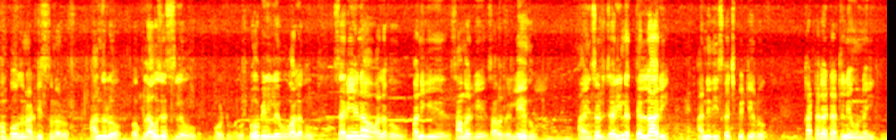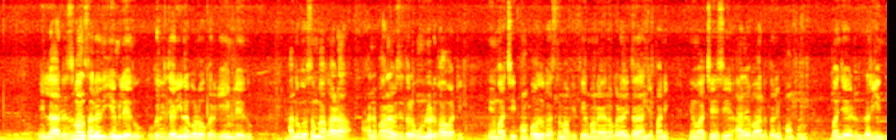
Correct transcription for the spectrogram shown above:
పంప్ హౌస్ నడిపిస్తున్నారు. అందులో ఒక గ్లౌజెస్ లేవు టోపీలు లేవు వాళ్ళకు. సరైన వాళ్ళకు పనికి సామగ్రి సామగ్రి లేదు. ఆ ఇన్సిడెంట్ జరిగిన తెల్లారి అన్ని తీసుకొచ్చి పెట్టిర్రు. కట్టగట్టి అట్లనే ఉన్నాయి. ఇలా రెస్పాన్స్ అనేది ఏం లేదు. ఒకరికి జరిగినా కూడా ఒకరికి ఏం లేదు. అందుకోసం మాకు ఆడ ఆయన ప్రాణాభిస్థితిలో ఉన్నాడు కాబట్టి మేము వచ్చి పంప్ హౌస్కి వస్తే మాకు తీర్మానం ఏదైనా కూడా అవుతుందని చెప్పని మేము వచ్చేసి అదే వాళ్ళతో పంపులు బంద్ చేయడం జరిగింది.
